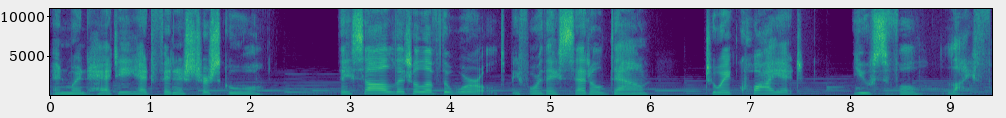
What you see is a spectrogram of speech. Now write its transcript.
And when Hetty had finished her school, they saw a little of the world before they settled down to a quiet, useful life.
